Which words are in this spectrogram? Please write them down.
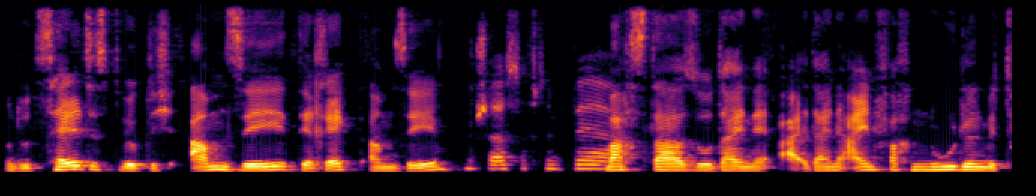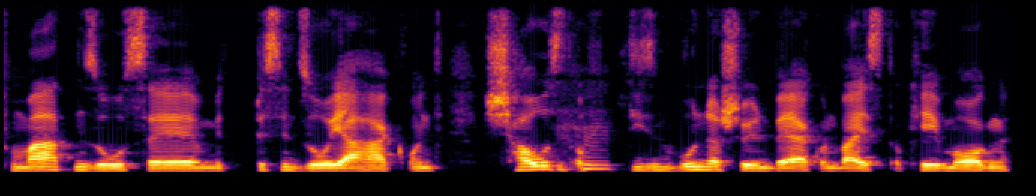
Und du zeltest wirklich am See, direkt am See. Du schaust auf den Berg. Machst da so deine, deine einfachen Nudeln mit Tomatensoße, mit bisschen Sojahack und schaust mhm. auf diesen wunderschönen Berg und weißt, okay, morgen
